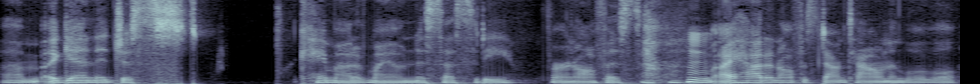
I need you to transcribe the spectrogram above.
Um, again, it just came out of my own necessity for an office. I had an office downtown in Louisville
